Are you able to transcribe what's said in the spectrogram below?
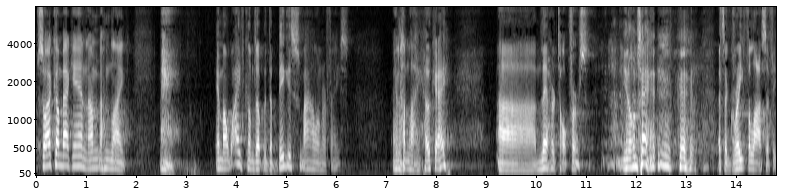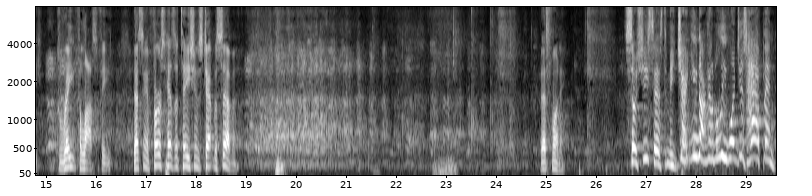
So I come back in and I'm, I'm like, man. And my wife comes up with the biggest smile on her face. And I'm like, okay, uh, let her talk first. You know what I'm saying? That's a great philosophy. Great philosophy. That's in First Hesitations chapter 7. That's funny. So she says to me, you're not going to believe what just happened.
